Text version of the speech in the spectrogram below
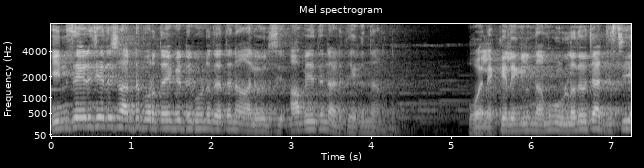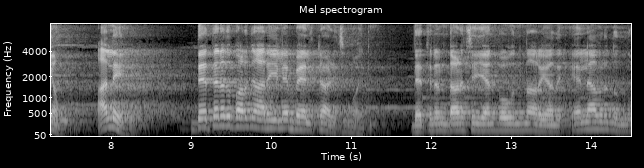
ഇൻസൈഡ് ചെയ്ത് ഷർട്ട് പുറത്തേക്ക് ഇട്ടുകൊണ്ട് തെത്തൻ ആലോചിച്ച് അഭിജിത്തിന്റെ അടുത്തേക്ക് നടന്നു. ഒലക്കില്ലെങ്കിലും നമുക്ക് ഉള്ളത് വെച്ച് അഡ്ജസ്റ്റ് ചെയ്യാം അല്ലേ? ദത്തനത് പറഞ്ഞ് അരയിലെ ബെൽറ്റ് അടിച്ചു മാറ്റി. ദത്തൻ എന്താണ് ചെയ്യാൻ പോകുന്നതെന്ന് അറിയാതെ എല്ലാവരും നിന്നു.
